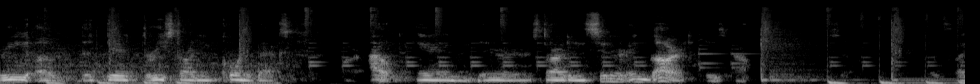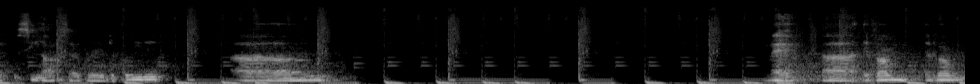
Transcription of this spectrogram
Three of the, their three starting cornerbacks are out, and their starting center and guard is out. So looks like the Seahawks are very depleted. Um, man, uh, if I'm if I'm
